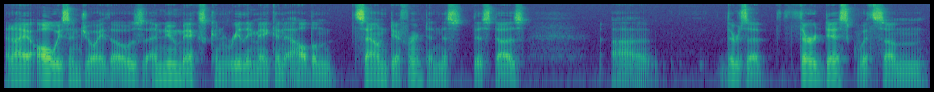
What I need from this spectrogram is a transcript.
and I always enjoy those. A new mix can really make an album sound different, and this this does. Uh, there's a third disc with some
